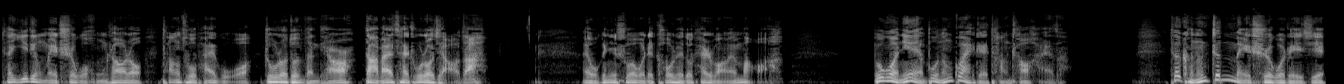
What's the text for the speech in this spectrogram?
他一定没吃过红烧肉、糖醋排骨、猪肉炖粉条、大白菜猪肉饺子。哎，我跟你说，我这口水都开始往外冒啊！不过您也不能怪这唐朝孩子。他可能真没吃过这些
